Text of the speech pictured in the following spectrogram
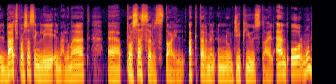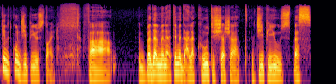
ال batch processing للمعلومات processor style أكثر من إنه GPU style and or ممكن تكون GPU style ف بدل ما نعتمد على كروت الشاشات GPUs بس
